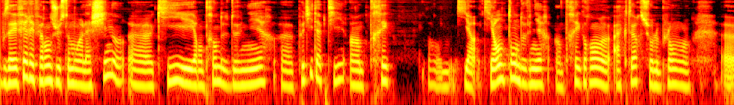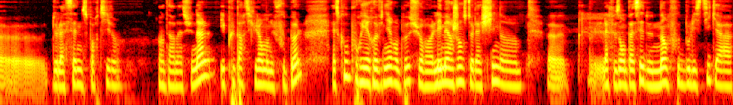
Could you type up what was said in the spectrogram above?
vous avez fait référence justement à la Chine, euh, qui est en train de devenir euh, petit à petit un très qui, entend devenir un très grand acteur sur le plan de la scène sportive international et plus particulièrement du football. Est-ce que vous pourriez revenir un peu sur euh, l'émergence de la Chine, euh, euh, la faisant passer de nain footballistique à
